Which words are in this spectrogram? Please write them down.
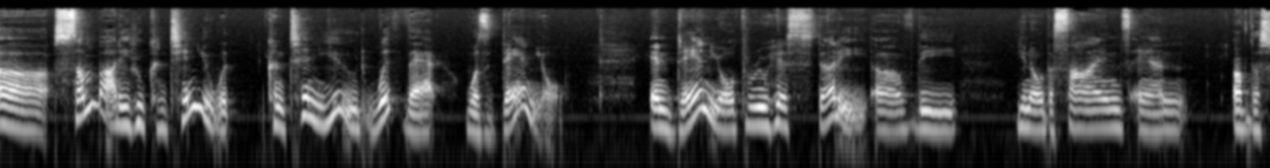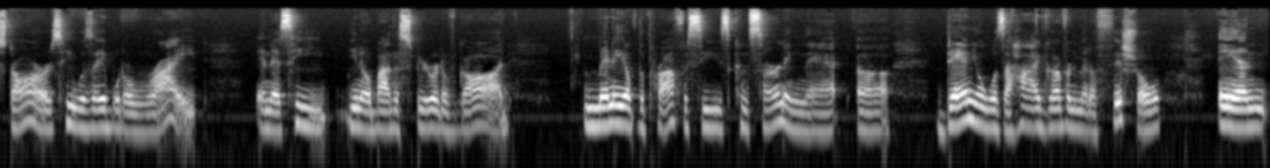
uh, somebody who continued with continued with that was Daniel. And Daniel, through his study of the, you know, the signs and of the stars, he was able to write. And as he, you know, by the Spirit of God, many of the prophecies concerning that, uh, Daniel was a high government official. And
